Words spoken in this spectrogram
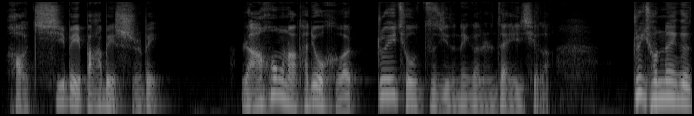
好七倍、八倍、十倍。然后呢，他就和追求自己的那个人在一起了。追求那个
